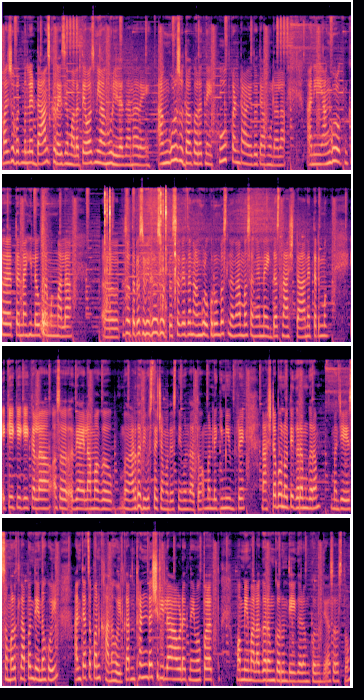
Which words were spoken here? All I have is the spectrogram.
माझ्यासोबत म्हणलं डान्स करायचं आहे मला तेव्हाच मी आंघोळीला जाणार आहे. आंघोळसुद्धा करत नाही. खूप कंटाळा येतो त्या मुलाला. आणि आंघोळ करत तर नाही लवकर मग मला कसं तरच वेगळं सोडतं. सगळेजण आंघोळ करून बसलं ना मग सगळ्यांना एकदाच नाश्ता नाहीतर मग एक एक एक एकाला असं द्यायला मग अर्धा दिवस त्याच्यामध्येच निघून जातो. म्हणलं की मी इकडे नाश्ता बनवते गरम गरम म्हणजे समर्थला पण देणं होईल आणि त्याचं पण खाणं होईल. कारण थंड श्रीला आवडत नाही मग परत मम्मी मला गरम करून दे गरम करून दे असं असतो.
